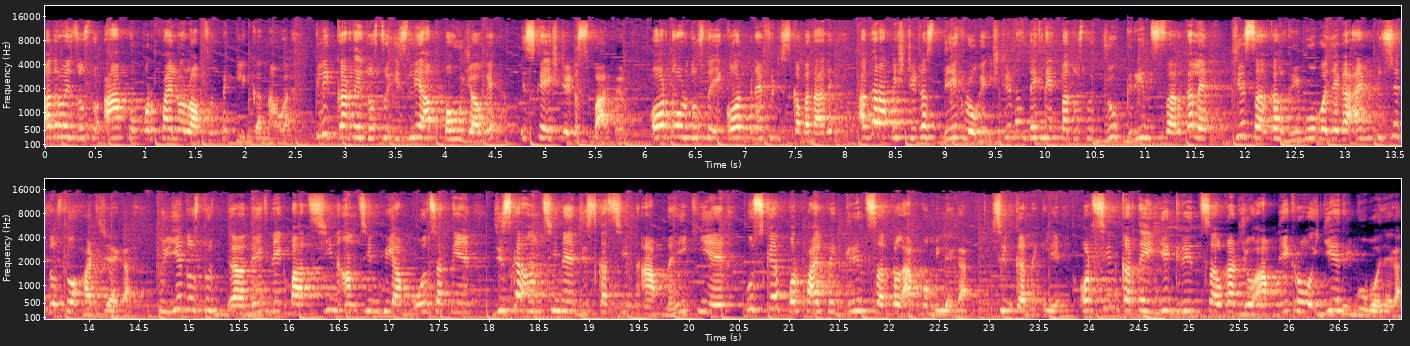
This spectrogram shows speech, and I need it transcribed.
अदरवाइज़ दोस्तों, आपको प्रोफ़ाइल वाला ऑप्शन पे क्लिक करना होगा। क्लिक करते दोस्तों, इसलिए आप पहुँच जाओगे इसके स्टेटस बार पे। और तो और दोस्तों, एक और बेनिफिट इसका बता दें। अगर आप स्टेटस देख लोगे स्टेटस देखने के बाद दोस्तों, जो ग्रीन सर्कल है, ये सर्कल रिमूव हो जाएगा एंड उससे दोस्तों हट जाएगा। तो ये दोस्तों देखने के बाद सीन अनसीन भी आप बोल सकते हैं। जिसका अनसीन है, जिसका सीन आप नहीं किए हैं, उसके प्रोफ़ाइल पे ग्रीन सर्कल आपको मिलेगा सीन करने के लिए। और सीन करते ही ये ग्रीन सर्कल जो आप देख रहे हो, ये रिमूव हो जाएगा।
